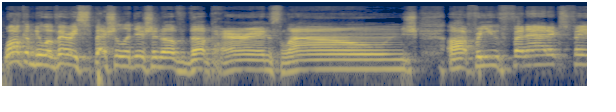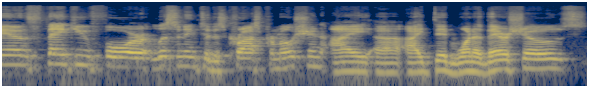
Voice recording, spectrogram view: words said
Welcome to a very special edition of the Parents Lounge. Uh, for you Fanatics fans, thank you for listening to this cross promotion. I uh, I did one of their shows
